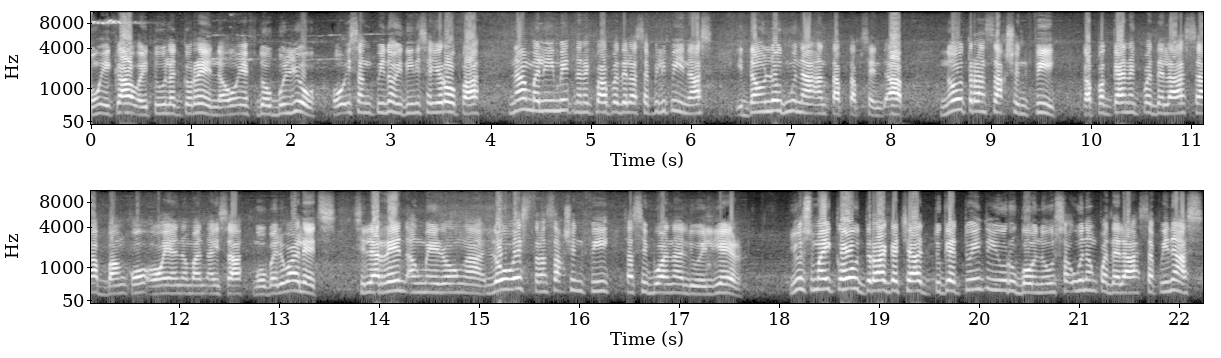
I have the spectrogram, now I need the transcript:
Kung ikaw ay tulad ko rin na OFW o isang Pinoy din sa Europa na malimit na nagpapadala sa Pilipinas, i-download mo na ang Tap Tap Send app. No transaction fee kapag ka nagpadala sa bangko o kaya naman ay sa mobile wallets. Sila rin ang mayroong ah, lowest transaction fee sa Cebuana Luelier. Use my code RAGACHAD to get 20 euro bonus sa unang padala sa Pinas.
